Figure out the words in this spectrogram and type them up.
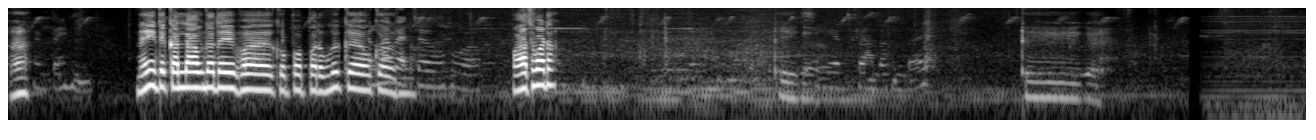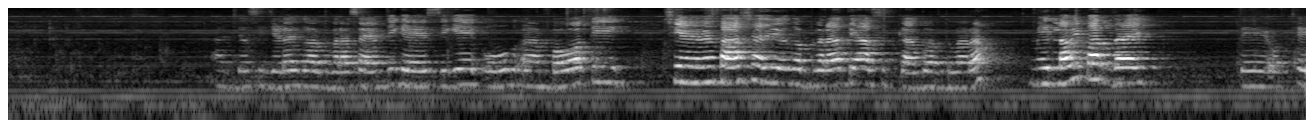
ਹਾਂ। ਇਦਾਂ ਹੀ ਹੁੰਦਾ। ਨਹੀਂ ਤੇ ਕੱਲਾ ਹੁੰਦਾ ਤੇ ਫ- ਕੋ ਉਹ ਕ- ਵਿੱਚ ਉਹ ਆ, ਪਾਸਵਰਡ ਠੀਕ ਹੈ ਇਸ ਤਰ੍ਹਾਂ ਦਾ ਹੁੰਦਾ ਹੈ। ਠੀਕ ਜਿਹੜਾ ਗੁਰਦੁਆਰਾ ਸਾਹਿਬ ਜੀ ਗਏ ਸੀਗੇ ਉਹ ਅਹ, ਬਹੁਤ ਹੀ ਛੇਵੇਂ ਪਾਤਸ਼ਾਹ ਜੀ ਦਾ ਗੁਰਦੁਆਰਾ ਇਤਿਹਾਸਿਕ ਆ ਗੁਰਦੁਆਰਾ। ਮੇਲਾ ਵੀ ਭਰਦਾ ਹੈ ਤੇ ਉੱਥੇ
